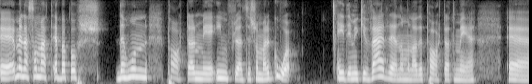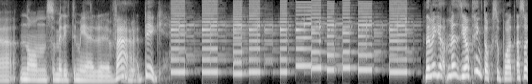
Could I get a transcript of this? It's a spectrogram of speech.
eh, jag menar som att Ebba Busch, när hon partar med influencers som Margot, är det mycket värre än om hon hade partat med eh, någon som är lite mer eh, värdig. Nej, men, jag, men jag tänkte också på att alltså,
